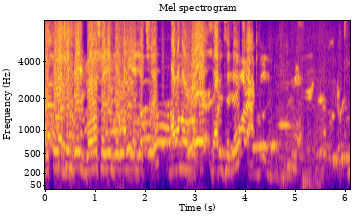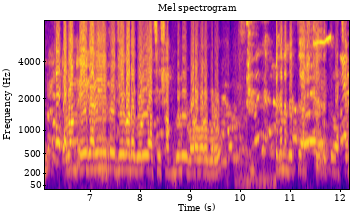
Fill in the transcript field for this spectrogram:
দেখতে পাচ্ছেন বেশ বড় সাইজের গরু নিয়ে যাচ্ছে নামানো হলো গাড়ি থেকে। এবং এই গাড়িতে যে কটা গরু আছে সবগুলো বড় বড় গরু। এখানে দেখতে আসছে, দেখতে পাচ্ছেন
